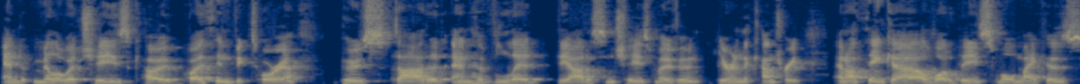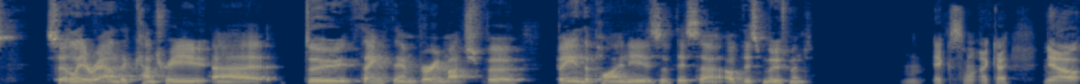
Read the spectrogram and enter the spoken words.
and Milawa Cheese Co., both in Victoria, who started and have led the artisan cheese movement here in the country. And I think uh, a lot of these small makers, certainly around the country, uh, do thank them very much for being the pioneers of this uh, of this movement. Mm, excellent. Okay. Now,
